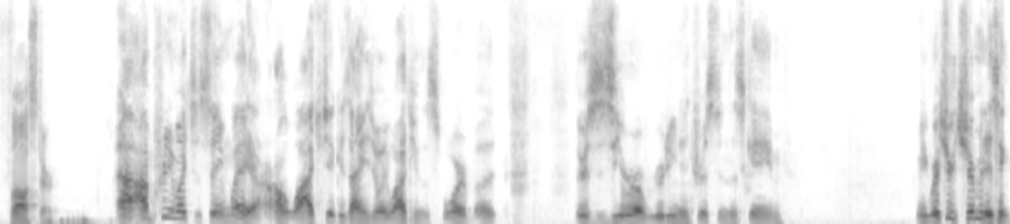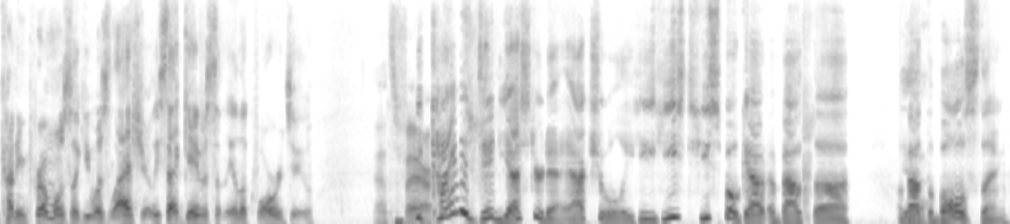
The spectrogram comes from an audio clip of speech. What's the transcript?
Foster. I- I'm pretty much the same way. I'll watch it because I enjoy watching the sport, but there's zero rooting interest in this game. I mean, Richard Sherman isn't cutting promos like he was last year. At least that gave us something to look forward to. That's fair. He kind of did yesterday, actually. He he he spoke out about the about Yeah. the balls thing.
